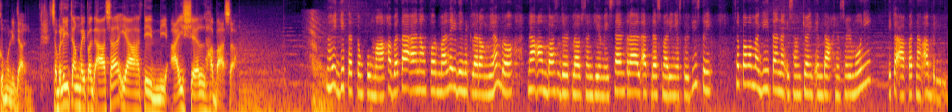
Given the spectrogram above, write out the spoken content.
komunidad. Sa balitang may pag-asa, ihahatid ni Aishel Habasa. Mahigit 30 mga kabataan ang formal na idineklarang miyembro ng Ambassador Clubs ng GMA Central at Dasmariñas 2 District sa pamamagitan ng isang joint induction ceremony ika-apat ng Abril.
